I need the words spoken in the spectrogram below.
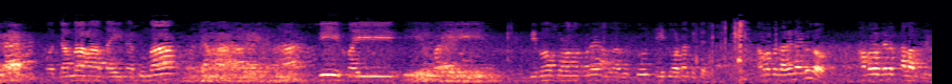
দেন। বিবাহ পড়ানো করে আল্লাহ রসুল এই দোয়াটা দিতেন। আমরা তো জানি না এগুলো। আমরা ওখানে সালাম দিই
